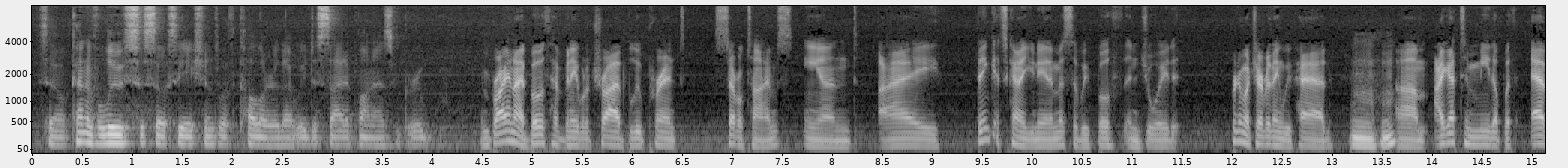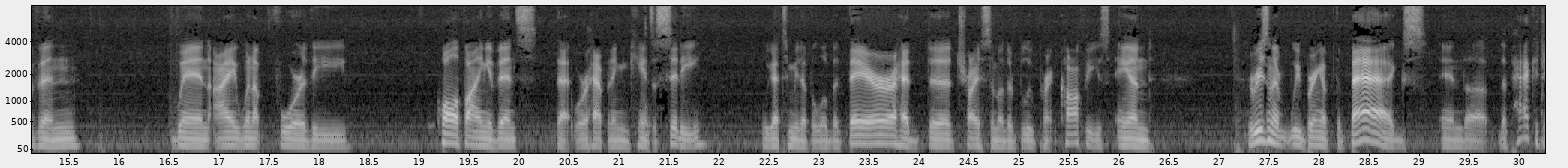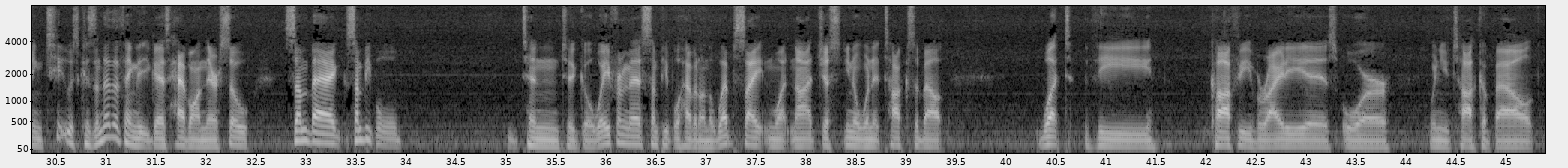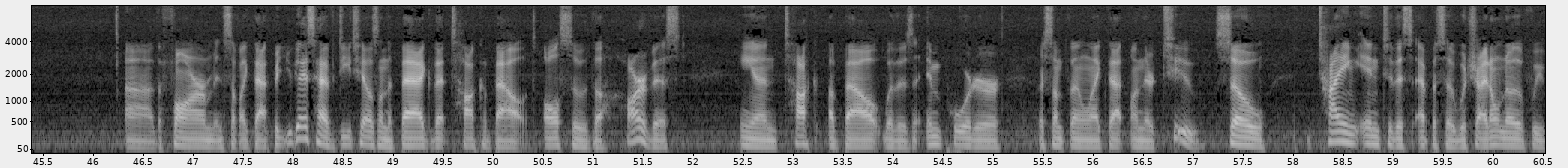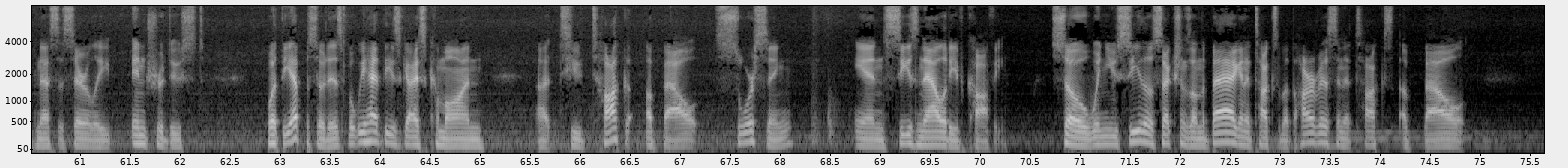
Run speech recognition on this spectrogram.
So kind of loose associations with color that we decide upon as a group. And Brian and I both have been able to try Blueprint several times, and I think it's kind of unanimous that we've both enjoyed pretty much everything we've had. Mm-hmm. Um, I got to meet up with Evan when I went up for the qualifying events that were happening in Kansas City. We got to meet up a little bit there. I had to try some other Blueprint coffees, and the reason that we bring up the bags and the packaging too is because another thing that you guys have on there. So some bag, some people tend to go away from this. Some people have it on the website and whatnot. Just you know when it talks about what the coffee variety is, or when you talk about uh, the farm and stuff like that. But you guys have details on the bag that talk about also the harvest and talk about whether it's an importer or something like that on there too. So tying into this episode, which I don't know if we've necessarily introduced what the episode is, but we had these guys come on uh, to talk about sourcing and seasonality of coffee. So when you see those sections on the bag and it talks about the harvest and it talks about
